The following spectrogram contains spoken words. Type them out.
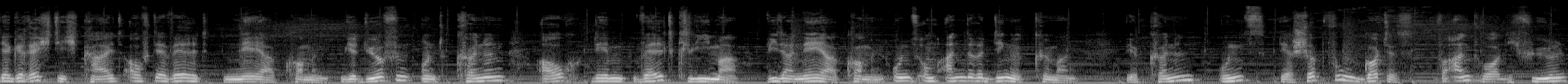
der Gerechtigkeit auf der Welt näher kommen. Wir dürfen und können auch dem Weltklima wieder näher kommen, uns um andere Dinge kümmern. Wir können uns der Schöpfung Gottes verantwortlich fühlen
